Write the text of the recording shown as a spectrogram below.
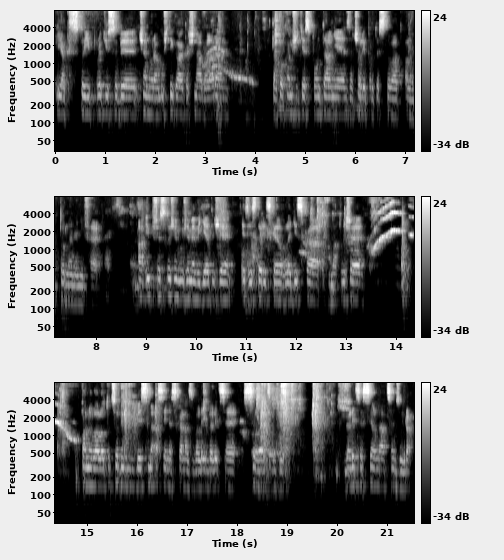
jak stojí proti sobě Čanura Muštika a Kršná Balaram, tak okamžitě spontánně začali protestovat, ale tohle není fér. A i přesto, že můžeme vidět, že z historického hlediska v matuře panovalo to, co by bychom asi dneska nazvali velice silná cenzura. Velice silná cenzura.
